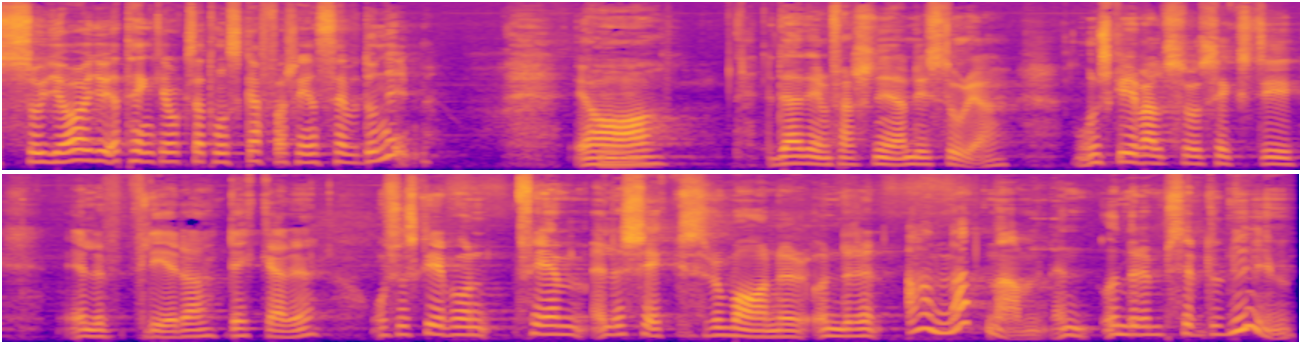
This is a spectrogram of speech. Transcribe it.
så gör ju, jag tänker också att hon skaffar sig en pseudonym. Ja, det där är en fascinerande historia. Hon skrev alltså 60 eller flera deckare och så skrev hon fem eller sex romaner under ett annat namn, under en pseudonym.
